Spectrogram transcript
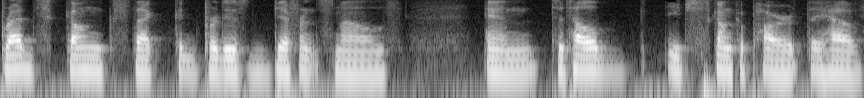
bred skunks that could produce different smells and to tell each skunk apart, they have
